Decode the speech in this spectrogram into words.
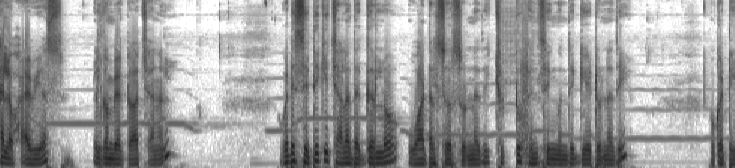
హలో హ్యావియస్ welcome back to our channel. ఒకటి సిటీకి చాలా దగ్గరలో వాటర్ సోర్స్ ఉన్నది. చుట్టూ ఫెన్సింగ్ ఉంది గేట్ ఉన్నది. ఒకటి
